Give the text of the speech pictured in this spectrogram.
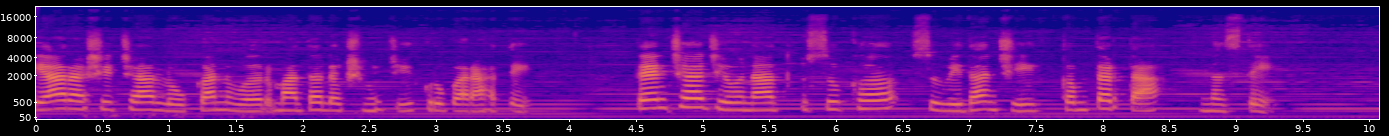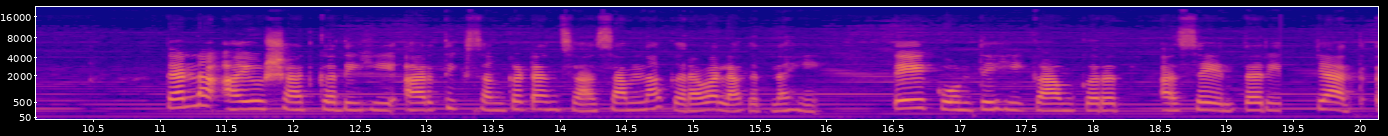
या राशीच्या लोकांवर माता लक्ष्मीची कृपा राहते. त्यांच्या जीवनात सुख सुविधांची कमतरता नसते. त्यांना आयुष्यात कधीही आर्थिक संकटांचा सामना करावा लागत नाही. ते कोणतेही काम करत असेल तरी त्यात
